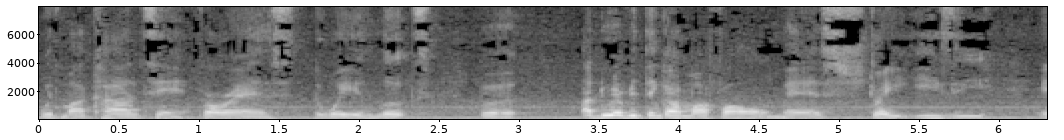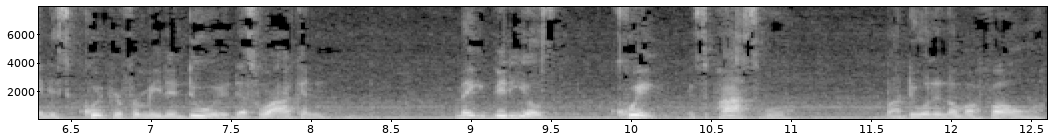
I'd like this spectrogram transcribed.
with my content far as the way it looks. But I do everything off my phone, man. It's straight, easy, and it's quicker for me to do it. That's why I can make videos quick as possible by doing it on my phone.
